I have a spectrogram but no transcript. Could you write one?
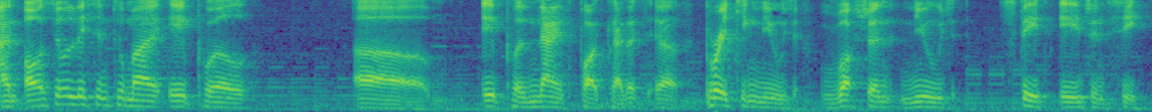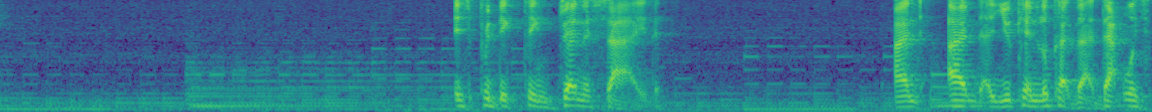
and also listen to my April. Um, April 9th podcast. That's uh, breaking news. Russian news state agency is predicting genocide. And and you can look at that. That was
